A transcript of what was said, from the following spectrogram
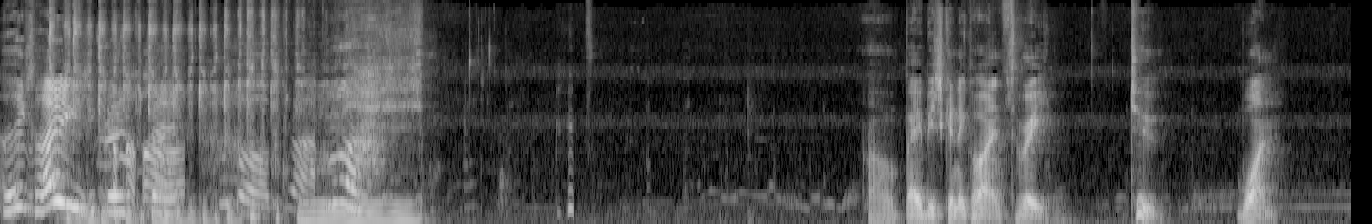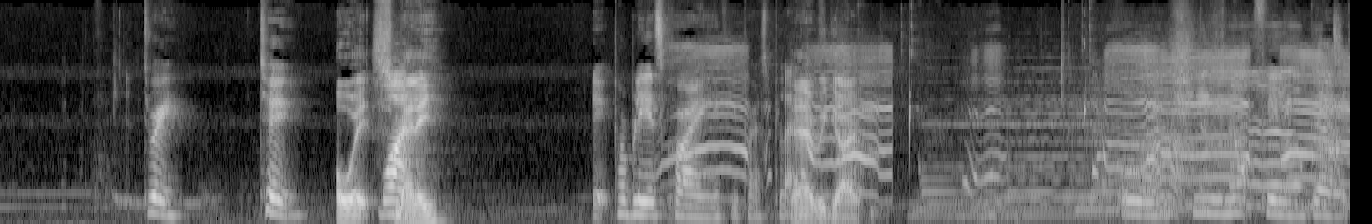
I think I need to go to bed. Oh, baby's gonna cry in three, two, one. Three, two. Oh it's One. smelly. It probably is crying if you press play. There we go. Oh, she's not feeling good.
